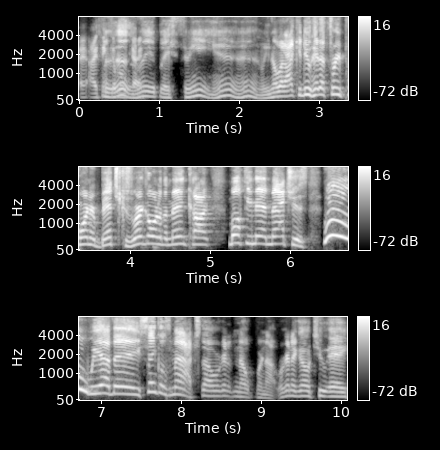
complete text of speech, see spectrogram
I, I think I'm Ugh, okay. By three, yeah, yeah. You know what I can do? Hit a three pointer, bitch, because we're going to the main card, multi man matches. Woo! We have a singles match, though. We're gonna nope, we're not. We're gonna go to a.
